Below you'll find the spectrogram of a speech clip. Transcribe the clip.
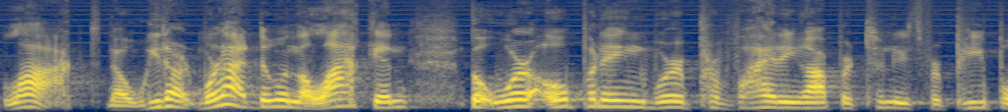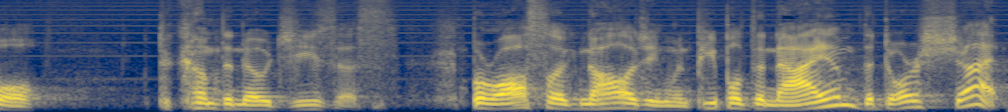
locked. No, we don't, we're not doing the locking, but we're opening, we're providing opportunities for people to come to know Jesus. But we're also acknowledging when people deny him, the door's shut.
